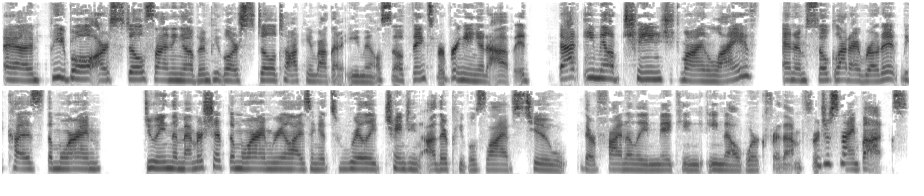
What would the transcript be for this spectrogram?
and people are still signing up and people are still talking about that email. So thanks for bringing it up. It that email changed my life. And I'm so glad I wrote it because the more I'm doing the membership, the more I'm realizing it's really changing other people's lives too. They're finally making email work for them for just nine bucks.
